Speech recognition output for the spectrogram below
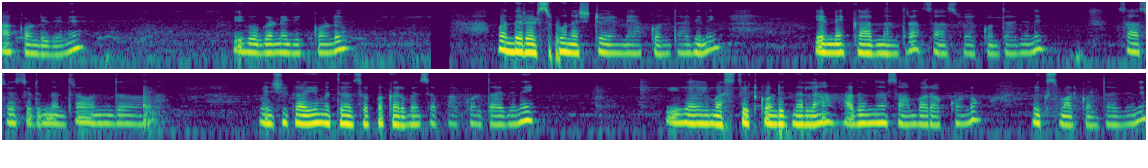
ಹಾಕ್ಕೊಂಡಿದ್ದೀನಿ. ಈಗ ಒಗ್ಗರಣೆಗೆ ಇಟ್ಕೊಂಡು ಒಂದೆರಡು ಸ್ಪೂನಷ್ಟು ಎಣ್ಣೆ ಹಾಕ್ಕೊತಾ ಇದ್ದೀನಿ. ಎಣ್ಣೆ ಕಾದ ನಂತರ ಸಾಸಿವೆ ಹಾಕ್ಕೊತಾ ಇದ್ದೀನಿ. ಸಾಸಿವೆ ಸಿಡಿದ ನಂತರ ಒಂದು ಮೆಣಸಿನ್ಕಾಯಿ ಮತ್ತು ಸ್ವಲ್ಪ ಕರ್ಬೇವಿನ ಸೊಪ್ಪು ಹಾಕ್ಕೊಳ್ತಾ ಇದ್ದೀನಿ. ಈಗ ಈ ಮಸ್ತ್ ಇಟ್ಕೊಂಡಿದ್ನಲ್ಲ, ಅದನ್ನು ಸಾಂಬಾರು ಹಾಕ್ಕೊಂಡು ಮಿಕ್ಸ್ ಮಾಡ್ಕೊತಾ ಇದ್ದೀನಿ.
